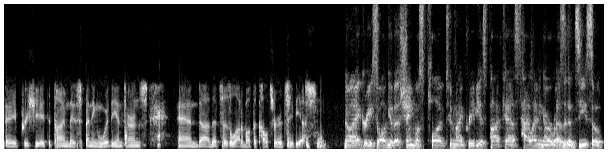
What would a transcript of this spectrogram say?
they appreciate the time they're spending with the interns, and uh, that says a lot about the culture at CVS. No, I agree. So I'll give a shameless plug to my previous podcast highlighting our residency. So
